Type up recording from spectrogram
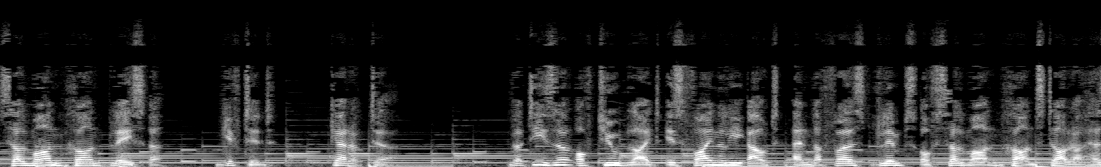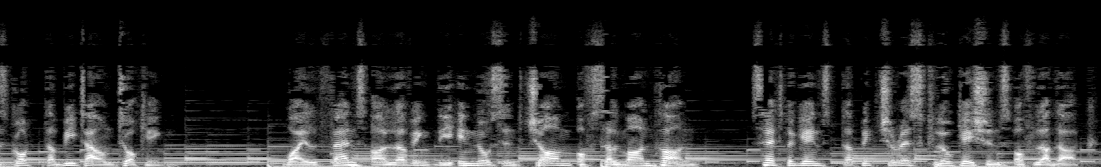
Salman Khan plays a gifted character. The teaser of Tube Light is finally out and the first glimpse of Salman Khan's Tara has got the B-Town talking. While fans are loving the innocent charm of Salman Khan, set against the picturesque locations of Ladakh,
